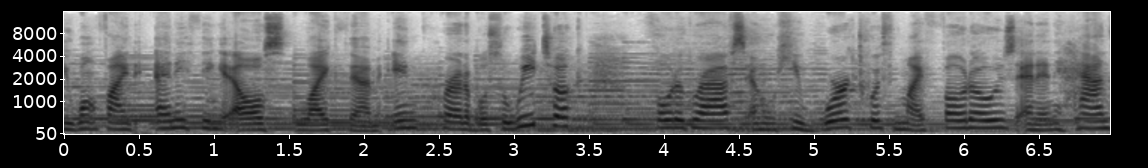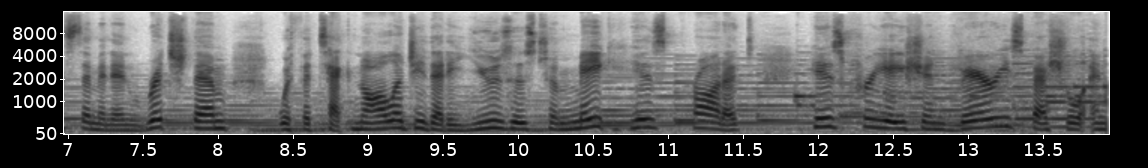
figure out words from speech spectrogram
You won't find anything else like them. Incredible. So we took photographs and he worked with my photos and enhanced them and enriched them with the technology that he uses to make his product, his creation very special and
